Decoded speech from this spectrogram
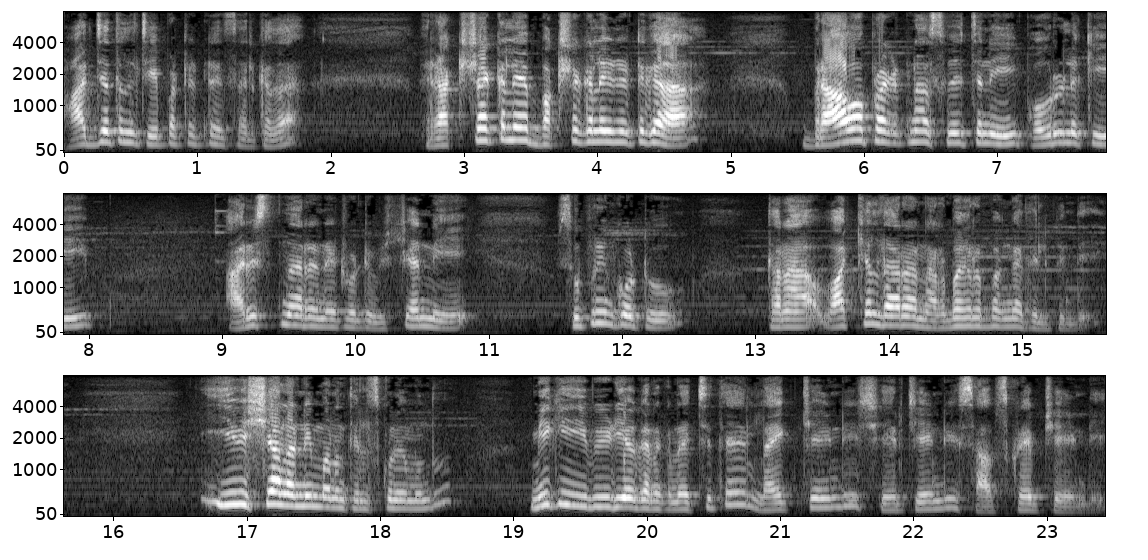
బాధ్యతలు చేపట్టట్లేదు సరికదా రక్షకులే భక్షకలైనట్టుగా బ్రావ ప్రకటన స్వేచ్ఛని పౌరులకి హరిస్తున్నారనేటువంటి విషయాన్ని సుప్రీంకోర్టు తన వాక్యాల ద్వారా నర్మగర్భంగా తెలిపింది. ఈ విషయాలన్నీ మనం తెలుసుకునే ముందు మీకు ఈ వీడియో కనుక నచ్చితే లైక్ చేయండి షేర్ చేయండి సబ్స్క్రైబ్ చేయండి.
